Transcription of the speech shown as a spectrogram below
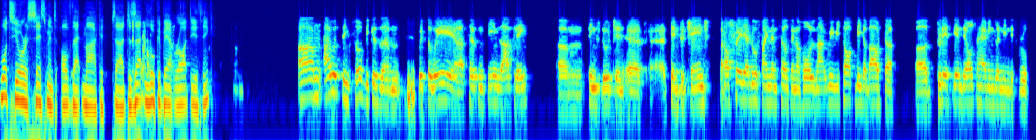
What's your assessment of that market? Uh, does that look about right, do you think? Um, I would think so because um, with the way uh, certain teams are playing, um, things do ch- uh, uh, tend to change. But Australia do find themselves in a hole now. We, we talk big about uh, uh, today's game. They also have England in this group,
